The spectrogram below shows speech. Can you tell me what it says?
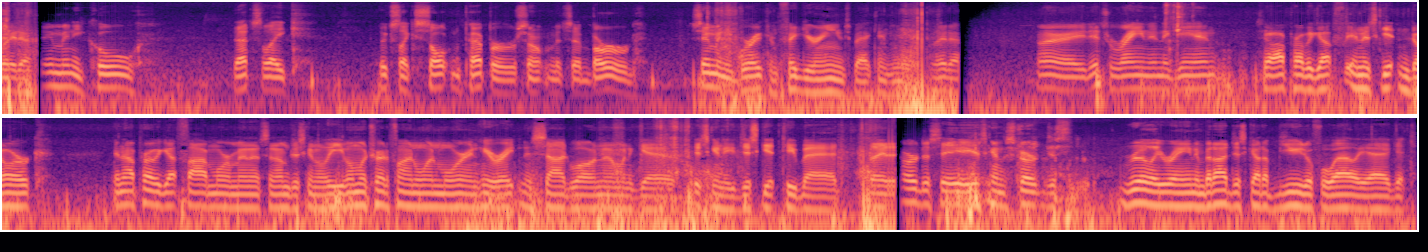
Later. So many cool, that's like, looks like salt and pepper or something. It's a bird. So many broken figurines back in here. Later. All right, it's raining again. So I probably got, and it's getting dark. And I probably got five more minutes and I'm just gonna leave. I'm gonna try to find one more in here right in the sidewall and then I'm gonna go. It's gonna just get too bad. But hard to see, it's gonna start just really raining, but I just got a beautiful alley agate.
